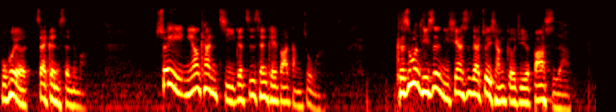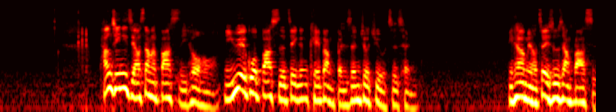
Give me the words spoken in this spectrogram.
不会有再更深的嘛。所以你要看几个支撑可以把它挡住嘛。可是问题是你现在是在最强格局的八十啊，行情你只要上了八十以后哦，你越过八十的这根 K 棒本身就具有支撑。你看到没有？这里是不是上八十？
